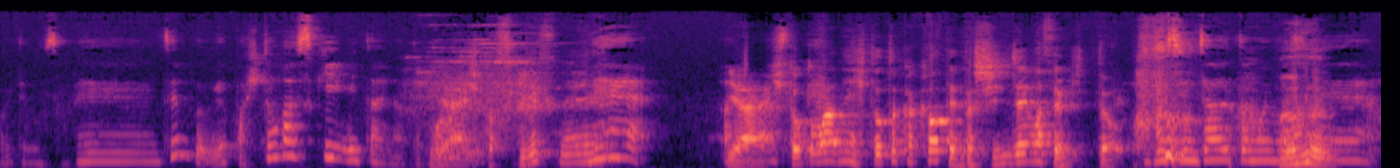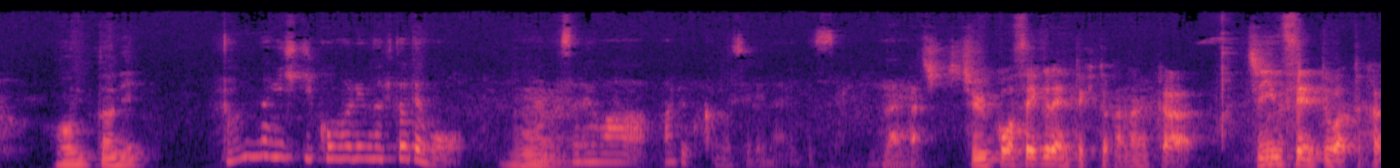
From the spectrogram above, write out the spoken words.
ごい。でもそれ、全部やっぱ人が好きみたいなといころや、人好きですね。ねえ。いや、人とはね、人と関わってると死んじゃいますよ、きっと。楽しんじゃうと思いますね。本当に。どんなに引きこもりの人でも、うなんかそん。れはあるかもしれないですね。なんか、中高生ぐらいの時とかなんか、人生とはとか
